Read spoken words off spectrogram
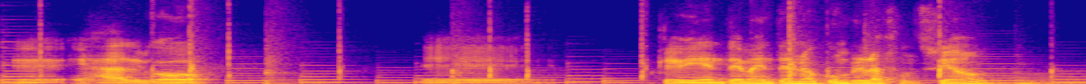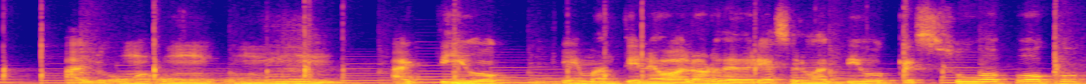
Eh, es algo eh, que evidentemente no cumple la función. Un, un, activo que mantiene valor debería ser un activo que suba poco,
